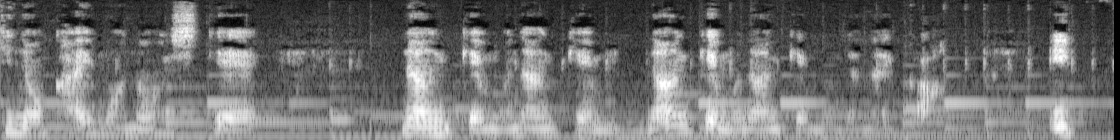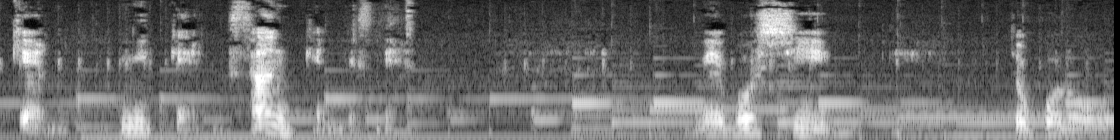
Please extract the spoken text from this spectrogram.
昨日買い物をして、何件も何件も、何件も何件もじゃないか。1件、2件、3件ですね。めぼしいところを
